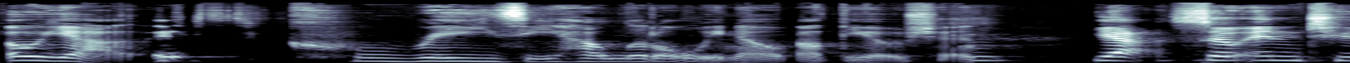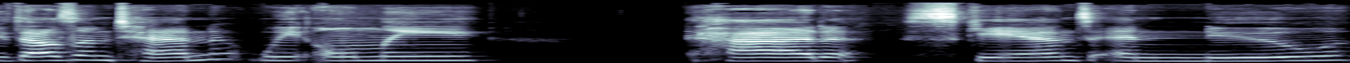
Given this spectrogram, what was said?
Oh yeah, it's crazy how little we know about the ocean. Yeah. So in 2010, we only had scans and knew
